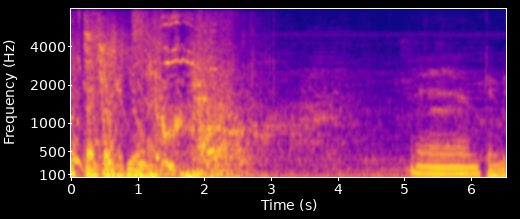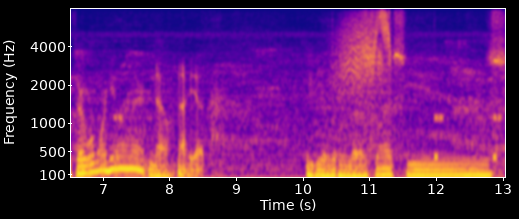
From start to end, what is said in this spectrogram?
Let's try throwing a heal there. And can we throw one more heal in there? No, not yet. Maybe a little low, so let's use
